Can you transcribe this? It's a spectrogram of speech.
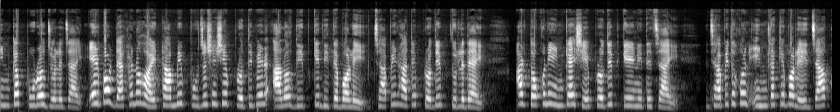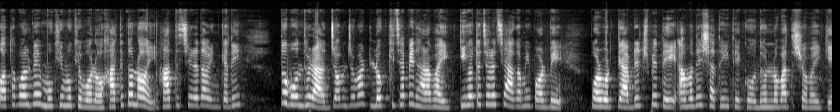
ইনকা পুরো জ্বলে যায়। এরপর দেখানো হয়, ঠাম্মি পুজো শেষে প্রদীপের আলো দীপকে দিতে বলে, ঝাঁপির হাতে প্রদীপ তুলে দেয়। আর তখনই ইনকা এসে প্রদীপ কেড়ে নিতে চায়। ঝাঁপি তখন ইনকাকে বলে, যা কথা বলবে মুখে মুখে বলো। হাতে তো নয়, হাতে ছেড়ে দাও ইনকাদি। তো বন্ধুরা, জমজমাট লক্ষ্মী ঝাঁপি ধারাবাহিক কী হতে চলেছে আগামী পর্বে? পরবর্তী আপডেটস পেতে আমাদের সাথেই থেকো। ধন্যবাদ সবাইকে।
